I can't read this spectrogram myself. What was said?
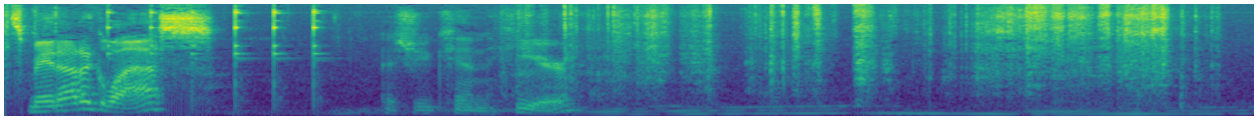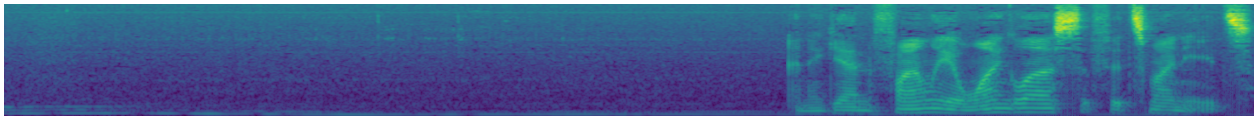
It's made out of glass, as you can hear. And again, finally a wine glass that fits my needs.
